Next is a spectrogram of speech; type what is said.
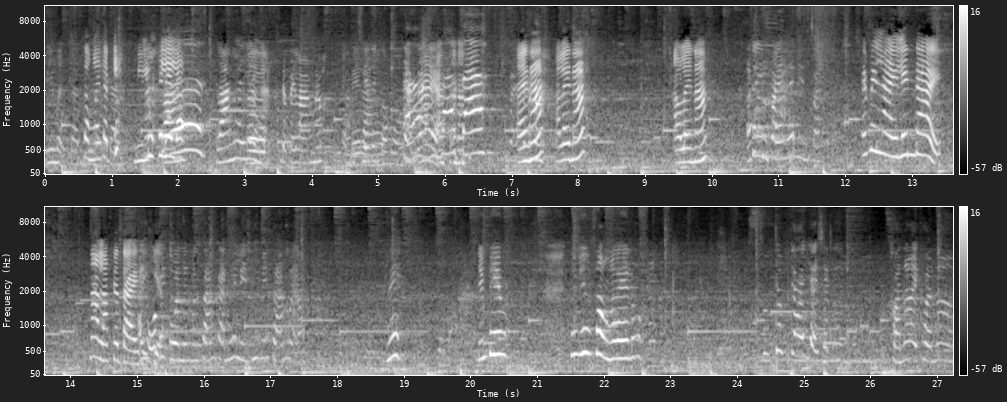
มีเหมือนกันส่งอะไรกันเอ๊ะมีลูกให้เล่นแล้วล้างให้เอยังออะจะไปล้างเนาะยังไม่เช็ได้ดแอลกอฮอล์อยากได้อะอะไรนะ อะไรนะ เอาอะไรนะให้ลินไปให้ลิน ไปไม่เป็นไรเล่นได้ น่ารักจะตายไอ้สีหัวเขียวไปตัวนึงมันซ้ำกันให้ลินที่ไม่ซ้ำมาเอานี่พิมพิมพิมพิมส่งอะไรลูกทุกจุ๊บใจใหญ่เช็ดให้ขอหน่อยขอหน่อย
